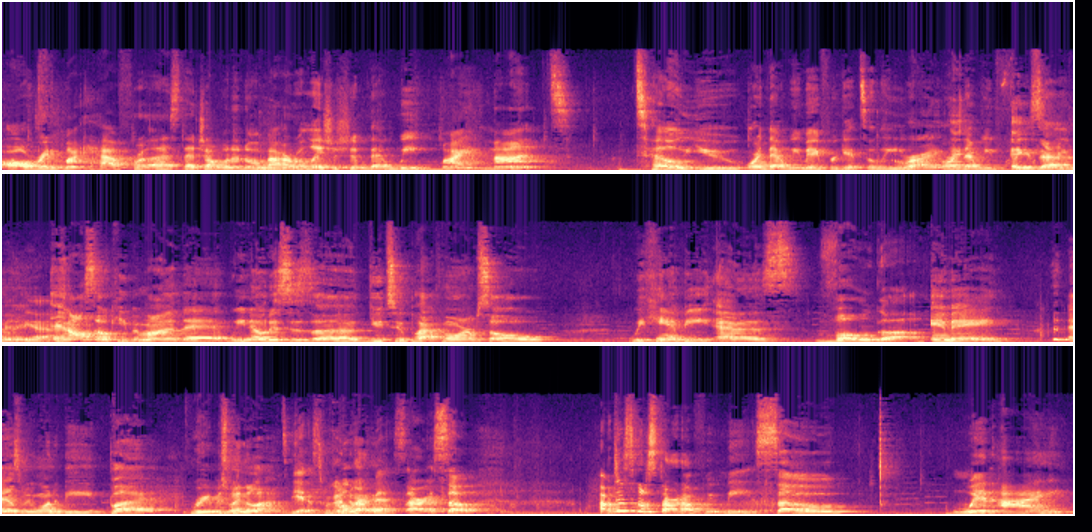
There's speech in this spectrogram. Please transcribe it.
already might have for us that y'all want to know about our relationship that we might not tell you or that we may forget to leave. right, Or that we exactly. to leave. Yeah. And also keep in mind that we know this is a YouTube platform, so we can't be as vulgar. ma as we want to be, but read between the lines. Yes, we're gonna do our best. All right, so I'm just gonna start off with me. So when I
